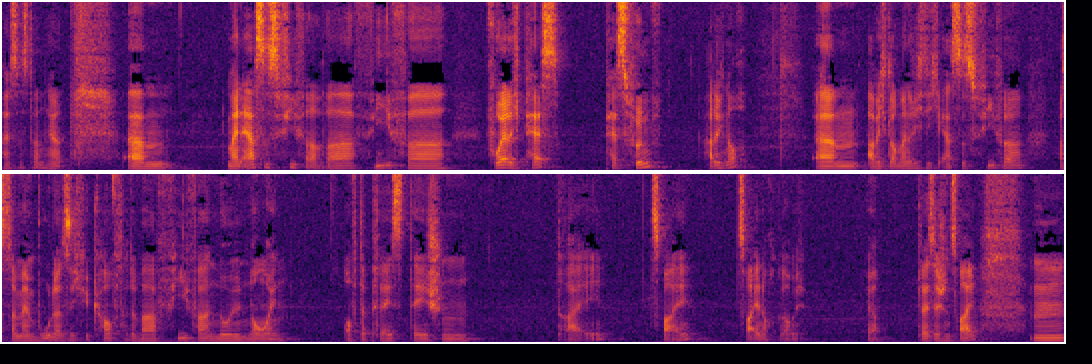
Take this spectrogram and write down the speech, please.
heißt es dann, ja. Ähm, mein erstes FIFA war FIFA, vorher ich PES, PES 5 hatte ich noch. Ähm, aber ich glaube, mein richtig erstes FIFA, was dann mein Bruder sich gekauft hatte, war FIFA 09 auf der PlayStation 3, 2, 2 noch, glaube ich. Ja, PlayStation 2. Mm,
